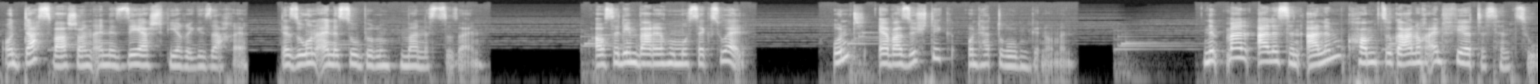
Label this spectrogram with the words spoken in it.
und das war schon eine sehr schwierige Sache, der Sohn eines so berühmten Mannes zu sein. Außerdem war er homosexuell. Und er war süchtig und hat Drogen genommen. Nimmt man alles in allem, kommt sogar noch ein viertes hinzu.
